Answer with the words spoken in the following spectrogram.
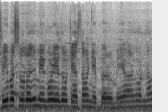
ఫ్రీ బస్సుల రోజు మేము కూడా ఏదో ఒకటి చేస్తామని చెప్పారు. మేము అనుకుంటున్నాం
